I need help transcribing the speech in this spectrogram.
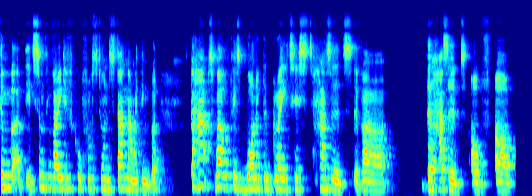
the it's something very difficult for us to understand now, I think, but perhaps wealth is one of the greatest hazards of our the hazard of our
